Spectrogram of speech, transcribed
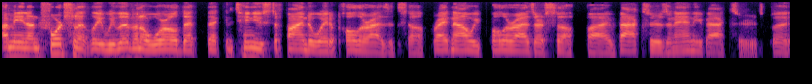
I mean, unfortunately, we live in a world that that continues to find a way to polarize itself. Right now, we polarize ourselves by vaxxers and anti-vaxxers, but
